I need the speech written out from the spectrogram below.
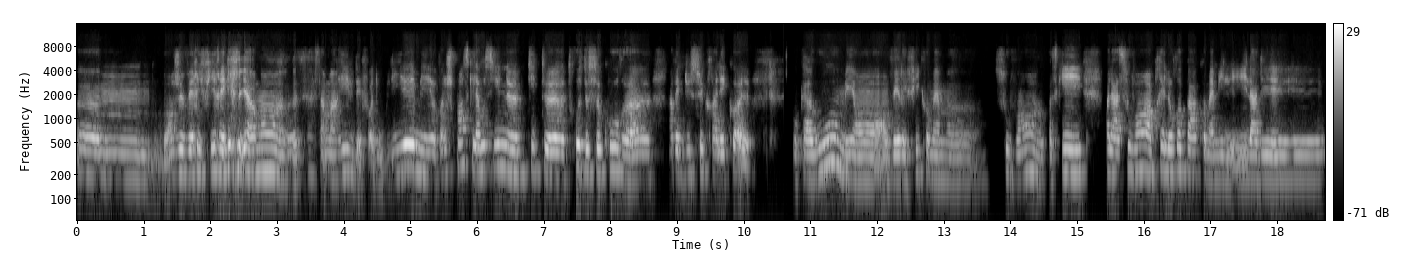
bon, je vérifie régulièrement, ça, m'arrive des fois d'oublier, mais je pense qu'il a aussi une petite trousse de secours avec du sucre à l'école, au cas où, mais on, vérifie quand même souvent, parce qu'il, voilà, souvent après le repas, quand même, il, il a des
